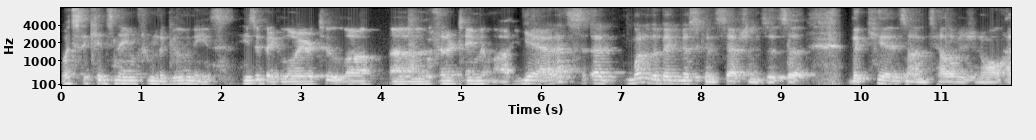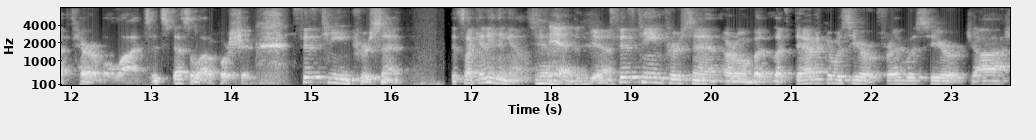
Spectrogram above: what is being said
what's the kid's name from the Goonies? He's a big lawyer too, law, uh, entertainment law. Yeah, that's uh, one of the big misconceptions is uh, the kids on television all have terrible lives. It's that's a lot of horseshit. Fifteen percent. It's like anything else. Yeah. yeah, the- Yeah. Fifteen percent are on, but if Danica was here or Fred was here or Josh,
